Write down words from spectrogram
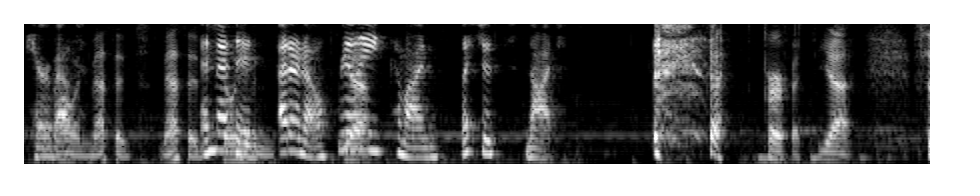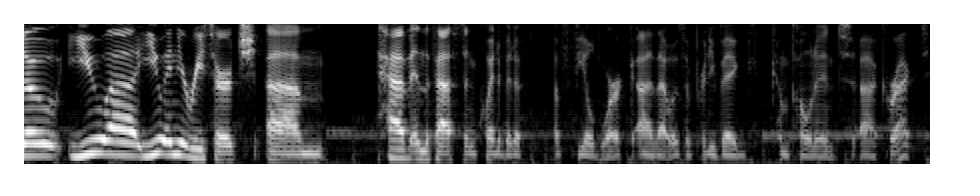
care about. Oh, and methods, methods, and methods. Don't even... I don't know. Really, yeah. come on. Let's just not. Perfect. Yeah. So you uh, you and your research um, have in the past done quite a bit of of field work. Uh, that was a pretty big component, uh, correct?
